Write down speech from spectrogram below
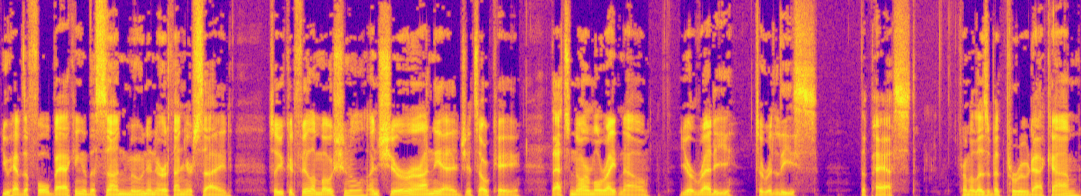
You have the full backing of the sun, moon, and earth on your side, so you could feel emotional, unsure, or on the edge. It's okay. That's normal right now. You're ready to release the past. From ElizabethPeru.com.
